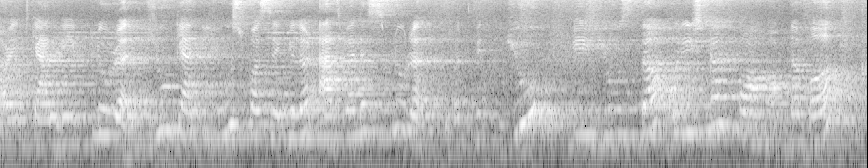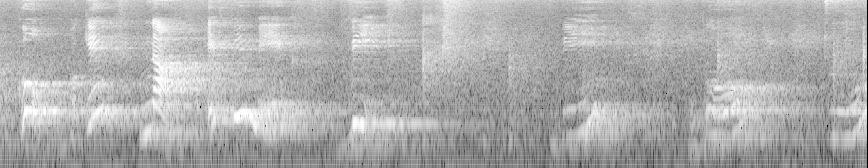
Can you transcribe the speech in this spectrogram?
or it can be plural. You can be used for singular as well as plural. But with you we use the original form of the verb go. Okay. Now if we make we, we go to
